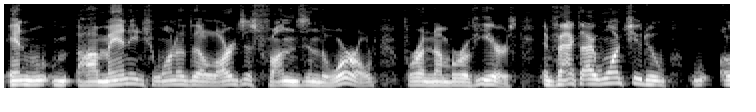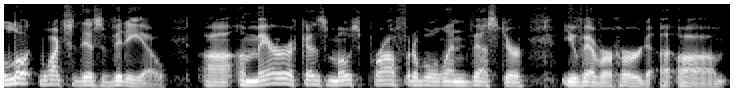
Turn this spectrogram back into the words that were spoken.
and uh, managed one of the largest funds in the world for a number of years. In fact, I want you to look, watch this video. Uh, America's most profitable investor you've ever heard uh, um,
